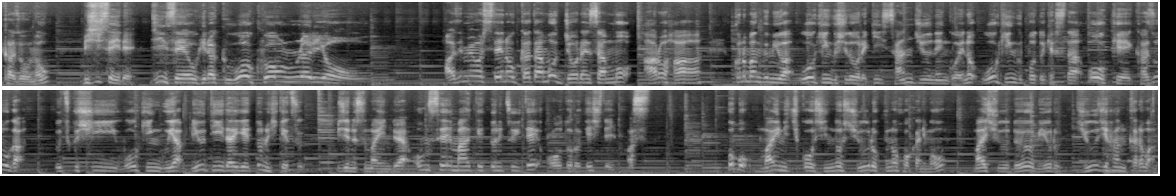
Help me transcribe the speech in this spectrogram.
画像の美姿勢で人生を開く Walk on Radio はじめましての方も常連さんもアロハ。この番組はウォーキング指導歴30年超えのウォーキングポッドキャスター OK 画像が美しいウォーキングやビューティーダイエットの秘訣ビジネスマインドや音声マーケットについてお届けしています。ほぼ毎日更新の収録の他にも毎週土曜日夜10時半からは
